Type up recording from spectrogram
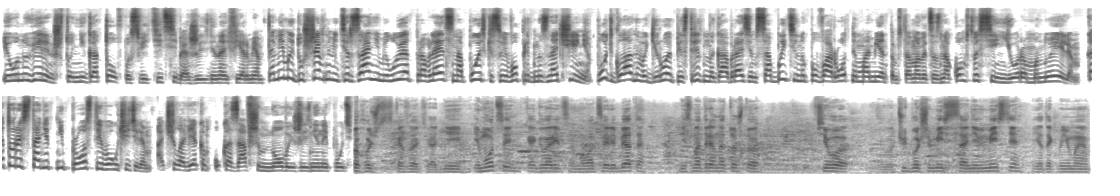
и он уверен, что не готов посвятить себя жизни на ферме. Томимый душевными терзаниями Луи отправляется на поиски своего предназначения жизни. Путь главного героя пестрит многообразием событий, но поворотным моментом становится знакомство с сеньором Мануэлем, который станет не просто его учителем, а человеком, указавшим новый жизненный путь. Что хочется сказать? Одни эмоции, как говорится, молодцы ребята. Несмотря на то, что всего чуть больше месяца они вместе, я так понимаю,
